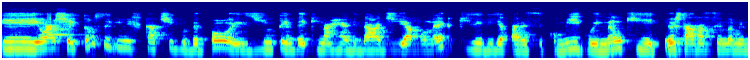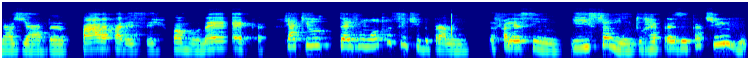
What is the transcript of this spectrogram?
E eu achei tão significativo depois de entender que, na realidade, a boneca que iria aparecer comigo e não que eu estava sendo homenageada para aparecer com a boneca, que aquilo teve um outro sentido para mim. Eu falei assim, isso é muito representativo.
